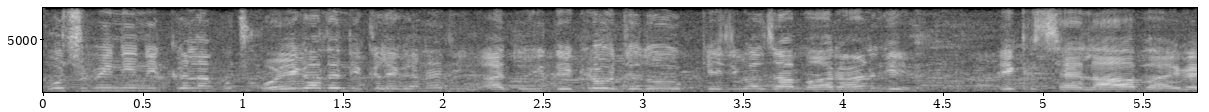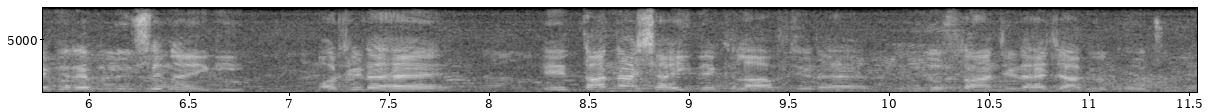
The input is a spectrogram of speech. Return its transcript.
ਕੁਝ ਵੀ ਨਹੀਂ ਨਿਕਲਣਾ ਕੁਝ ਹੋਏਗਾ ਤਾਂ ਨਿਕਲੇਗਾ ਨਾ ਜੀ। ਅੱਜ ਤੁਸੀਂ ਦੇਖਿਓ ਜਦੋਂ ਕੇਜਰੀਵਾਲ ਸਾਹਿਬ ਬਾਹਰ ਆਣਗੇ, ਇੱਕ ਸੈਲਾਬ ਆਏਗਾ, ਇੱਕ ਰੈਵੋਲੂਸ਼ਨ ਆਏਗੀ ਔਰ ਜਿਹੜਾ ਹੈ ਇਹ ਤਾਨਾਸ਼ਾਹੀ ਦੇ ਖਿਲਾਫ ਜਿਹੜਾ ਹੈ ਹਿੰਦੁਸਤਾਨ ਜਿਹੜਾ ਹੈ ਜਾਗਰੂਕ ਹੋ ਚੁੱਕਾ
